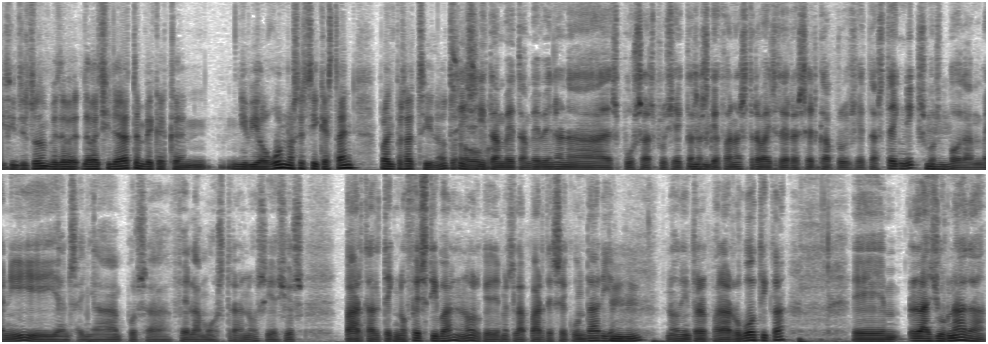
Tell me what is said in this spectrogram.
i fins i tot de, de batxillerat també que, que n'hi havia algun, no sé si aquest any però l'any passat sí, no? Sí, sí, O- també també venen a exposar els projectes, els que fan els treballs de recerca, projectes tècnics, doncs poden venir i ensenyar pues, a fer la mostra, no? Si això és part del Tecnofestival, no? el que diem és la part de secundària, no? dintre del Palarobòtica. Eh, la jornada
